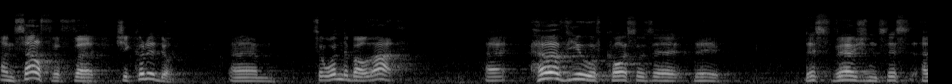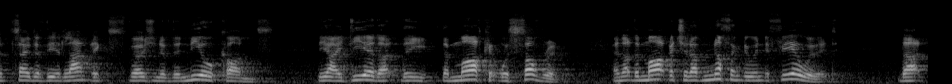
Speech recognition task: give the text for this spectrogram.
herself if uh, she could have done. Um, so it wasn't about that. Uh, her view, of course, was uh, the, this version, this outside of the Atlantic's version of the neocons, the idea that the, the market was sovereign and that the market should have nothing to interfere with it, that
